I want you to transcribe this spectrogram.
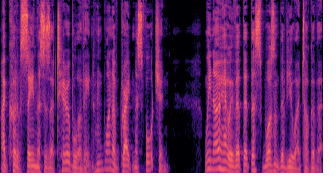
I could have seen this as a terrible event, one of great misfortune. We know, however, that this wasn't the view I took of it.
